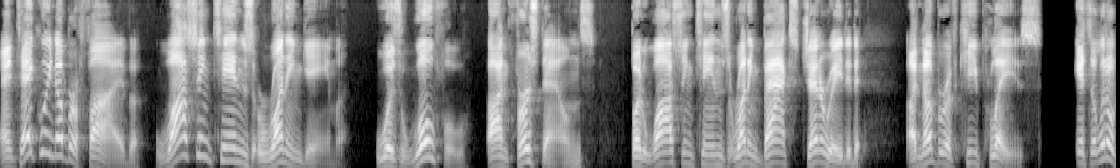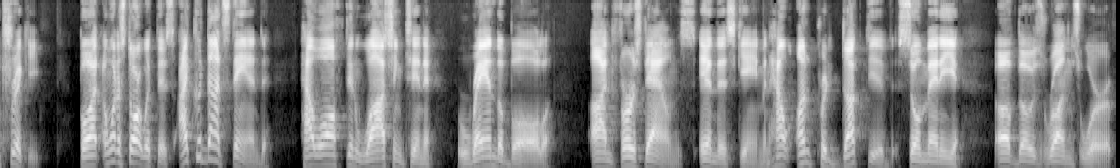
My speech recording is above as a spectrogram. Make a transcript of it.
And takeaway number 5, Washington's running game was woeful on first downs but Washington's running backs generated a number of key plays. It's a little tricky, but I want to start with this. I could not stand how often Washington ran the ball on first downs in this game and how unproductive so many of those runs were.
